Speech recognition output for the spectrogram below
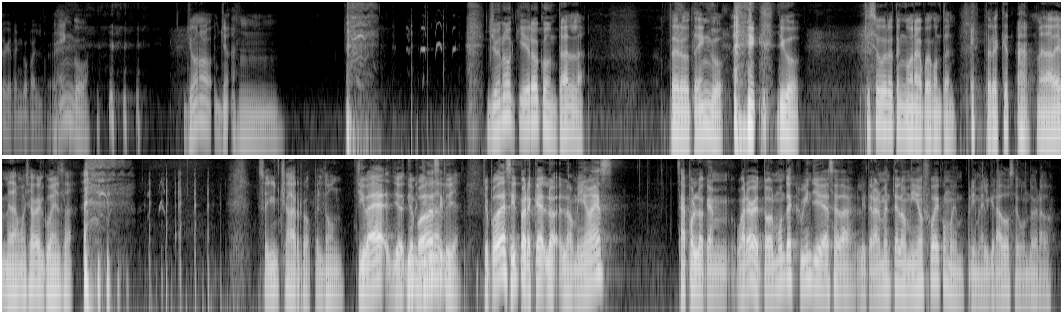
Siento que tengo par. pero- Tengo. Yo no. Yo, mm. Yo no quiero contarla. Pero tengo. Digo, estoy seguro que tengo una que puedo contar. Pero es que Ajá. me da, ve- me da mucha vergüenza. Soy un charro, perdón. Yo, iba a- yo, yo Dime- puedo dime la decir. tuya. Yo puedo decir, pero es que lo, lo mío es. O sea, por lo que. Whatever, todo el mundo es cringy a esa edad. Literalmente lo mío fue como en primer grado o segundo grado.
